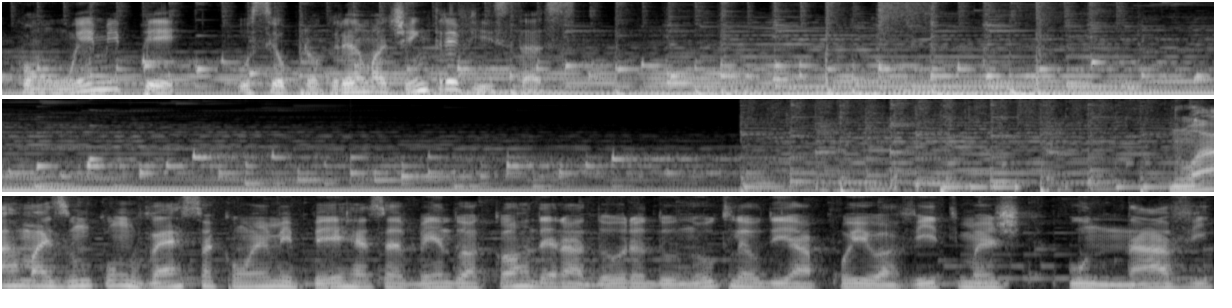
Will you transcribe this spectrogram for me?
com o MP, o seu programa de entrevistas. No ar, mais um Conversa com o MP, recebendo a coordenadora do Núcleo de Apoio a Vítimas, o NAVE,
